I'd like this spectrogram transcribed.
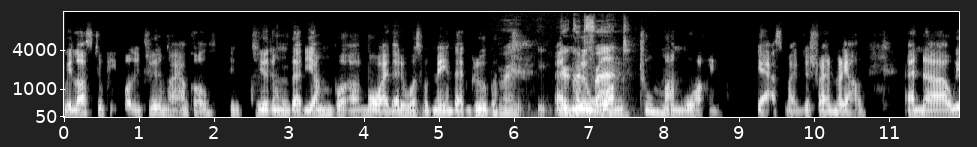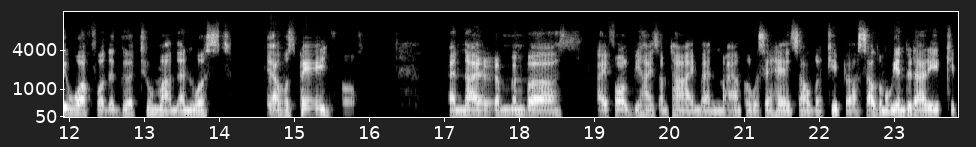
we lost two people, including my uncle, including that young bo- uh, boy that was with me in that group. Right, your and good we friend. two months walking yes, my good friend Marial. And uh, we walked for the good two months and was, yeah, it was painful. And I remember I fall behind some time and my uncle would say, hey, Salva, keep, uh, Salva, Dudari, keep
